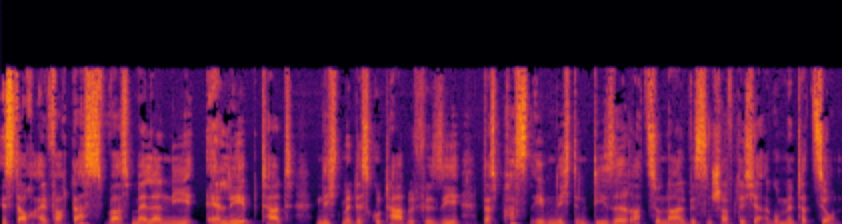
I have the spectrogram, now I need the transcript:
ist auch einfach das, was Melanie erlebt hat, nicht mehr diskutabel für sie. Das passt eben nicht in diese rational-wissenschaftliche Argumentation.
